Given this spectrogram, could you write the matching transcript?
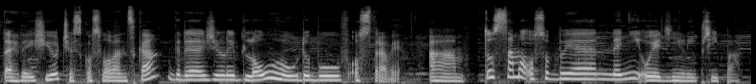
tehdejšího Československa, kde žili dlouhou dobu v Ostravě. A to samo o sobě není ojedinělý případ.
